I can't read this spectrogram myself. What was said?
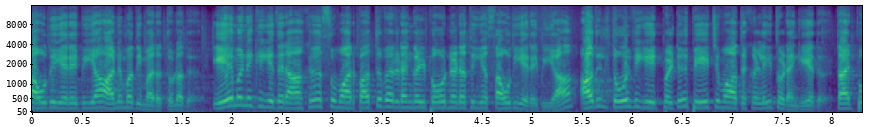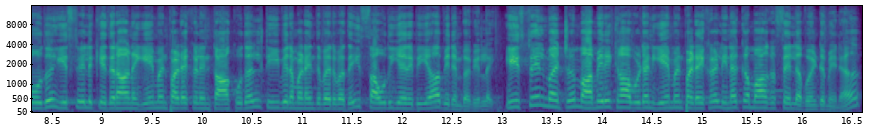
சவுதி அரேபியா அனுமதி மறுத்துள்ளது. ஏமனுக்கு எதிராக சுமார் பத்து வருடங்கள் போர் நடத்திய சவுதி அரேபியா அதில் தோல்வி ஏற்பட்டு பேச்சுவார்த்தைகளை தொடங்கியது. தற்போது இஸ்ரேலுக்கு எதிரான ஏமன் படைகளின் தாக்குதல் தீவிரமடைந்து வருவதை செல்வதை சவுதி அரேபியா விரும்பவில்லை. இஸ்ரேல் மற்றும் அமெரிக்காவுடன் ஏமன் படைகள் இணக்கமாக செல்ல வேண்டும் என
